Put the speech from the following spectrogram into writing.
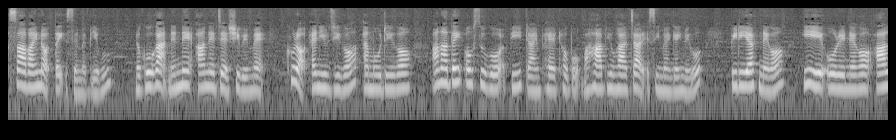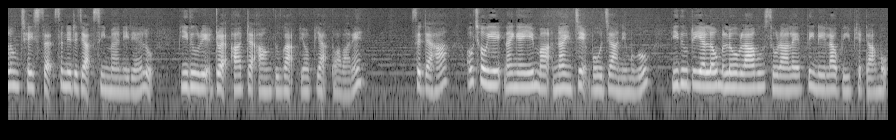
အစပိုင်းတော့တိတ်အဆင်မပြေဘူးငကူကနည်းနည်းအားနည်းချက်ရှိပေမဲ့ခုတော့ NUG ကော MOD ကောအာနာသိန်းအုပ်စုကိုအပြီးတိုင်ဖဲထုတ်ဖို့မဟာဗျူဟာကြတဲ့အစီအမံကိန်းတွေကို PDF နဲ့ကော EAO တွေနဲ့ကောအားလုံးချိတ်ဆက်စနစ်တကျစီမံနေတယ်လို့ပြည်သူတွေအတွက်အားတက်အောင်သူကပြောပြသွားပါတယ်။စစ်တပ်ဟာအုပ်ချုပ်ရေးနိုင်ငံရေးမှာအနိုင်ကျင့်ပိုကြနေမှုကို ပြည်သူတရလုံးမလိုလားဘူးဆိုတာလဲသိနေလောက်ပြီးဖြစ်တာမို့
